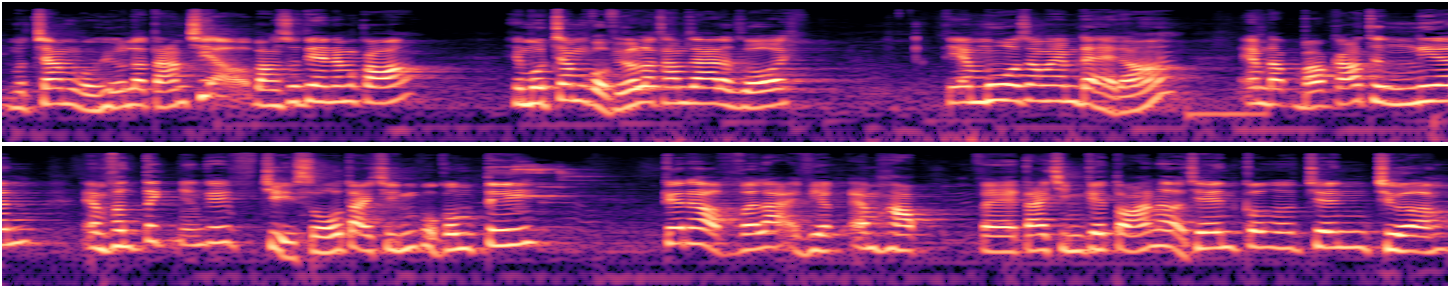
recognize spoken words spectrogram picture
100 cổ phiếu là 8 triệu. Bằng số tiền em có. Thì 100 cổ phiếu là tham gia được rồi. Thì em mua xong em để đó. Em đọc báo cáo thường niên. Em phân tích những cái chỉ số tài chính của công ty. Kết hợp với lại việc em học về tài chính kế toán ở trên trên trường.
